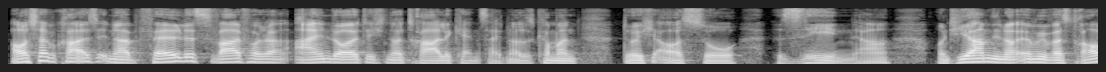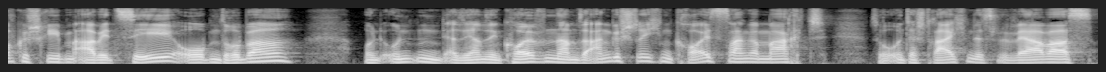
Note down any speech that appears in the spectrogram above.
außerhalb Kreis, innerhalb Feldes, Wahlvorschlag eindeutig neutrale Kennzeichen. Also das kann man durchaus so sehen. Ja. Und hier haben die noch irgendwie was draufgeschrieben, ABC oben drüber. Und unten, also sie haben den Kolven, haben sie angestrichen, Kreuz dran gemacht, so Unterstreichen des Bewerbers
